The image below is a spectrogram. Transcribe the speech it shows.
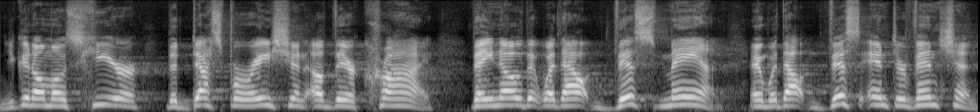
You can almost hear the desperation of their cry. They know that without this man and without this intervention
